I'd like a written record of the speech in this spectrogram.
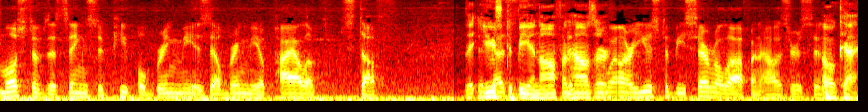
Most of the things that people bring me is they'll bring me a pile of stuff. That It used to be an Offenhauser. Well, there used to be several Offenhausers. And, okay.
